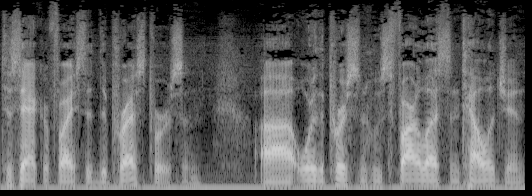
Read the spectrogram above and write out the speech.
to sacrifice the depressed person uh, or the person who's far less intelligent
